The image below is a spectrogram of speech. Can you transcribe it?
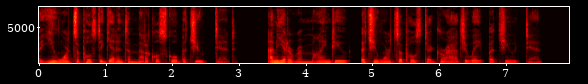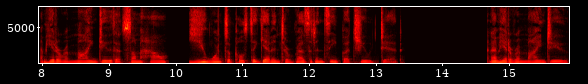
that you weren't supposed to get into medical school, but you did. I'm here to remind you that you weren't supposed to graduate, but you did. I'm here to remind you that somehow you weren't supposed to get into residency, but you did. And I'm here to remind you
